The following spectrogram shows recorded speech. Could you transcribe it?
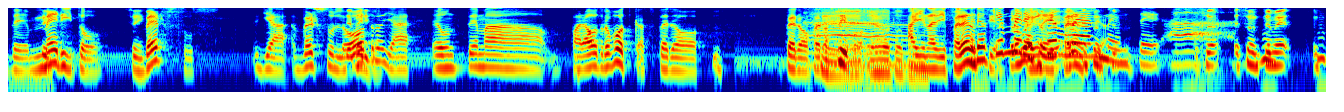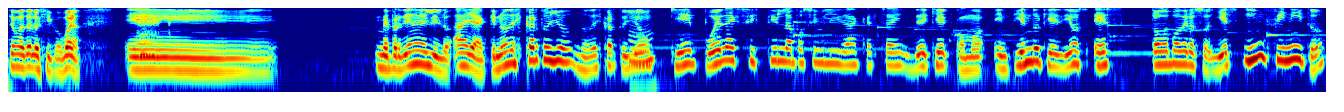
de Sí. mérito Sí. versus. Ya, versus lo De mérito. otro, ya es un tema para otro podcast, pero. Pero, pero Ah. sí, hay una diferencia. Pero ¿qué bueno, eso- realmente? Ah, Eso, eso es un tema, un tema teológico. Bueno, eh, me perdí en el hilo. Ah, ya, que no descarto yo, no descarto yo Mm. que pueda existir la posibilidad, ¿cachai? De que, como entiendo que Dios es todopoderoso y es infinito,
